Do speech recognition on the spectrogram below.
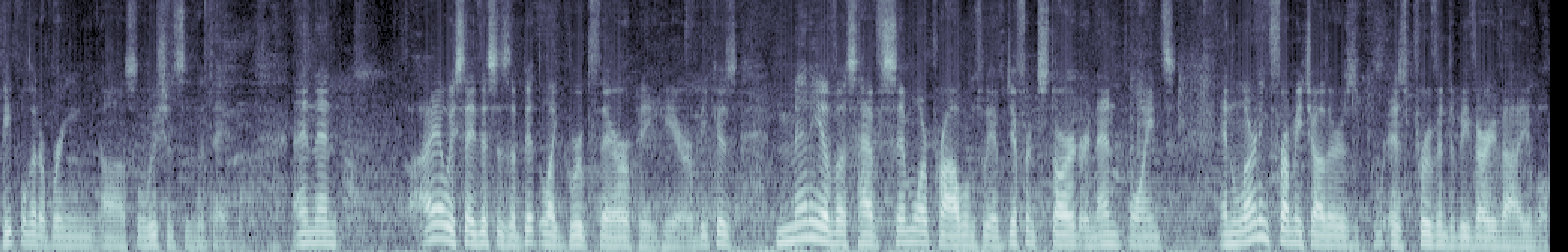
people that are bringing uh, solutions to the table. And then I always say this is a bit like group therapy here because many of us have similar problems. We have different start and end points and learning from each other is, is proven to be very valuable.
